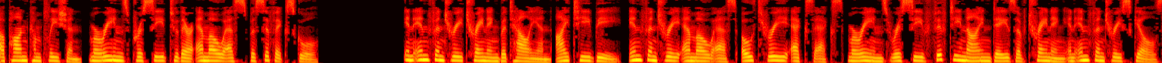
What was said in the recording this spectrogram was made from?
Upon completion, Marines proceed to their MOS-specific school. In Infantry Training Battalion ITB, Infantry MOS 03XX Marines receive 59 days of training in infantry skills,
